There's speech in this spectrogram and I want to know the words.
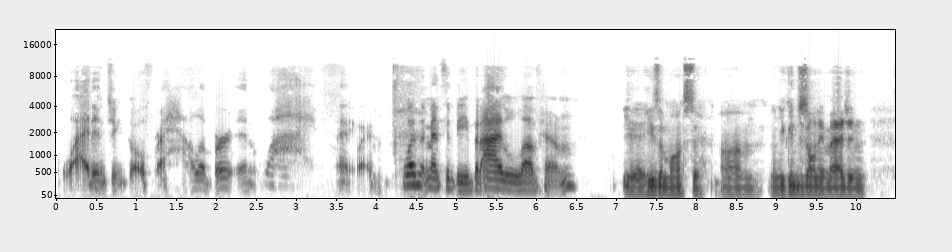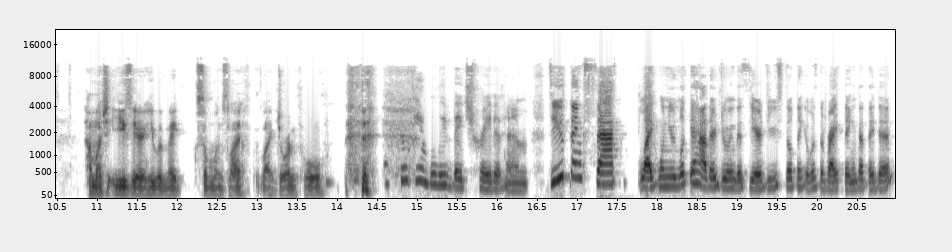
why didn't you go for Halliburton? Why? Anyway, wasn't meant to be, but I love him. Yeah, he's a monster. Um, and you can just only imagine how much easier he would make someone's life, like Jordan Poole. I still can't believe they traded him. Do you think Sac, like when you look at how they're doing this year, do you still think it was the right thing that they did?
